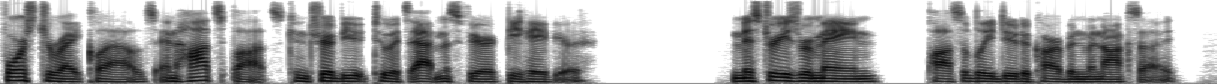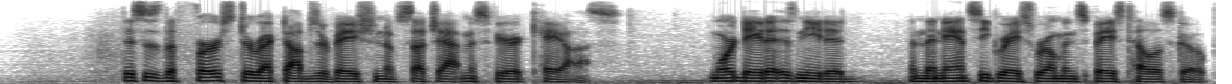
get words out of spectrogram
forsterite clouds, and hotspots contribute to its atmospheric behavior. Mysteries remain, possibly due to carbon monoxide. This is the first direct observation of such atmospheric chaos. More data is needed, and the Nancy Grace Roman Space Telescope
